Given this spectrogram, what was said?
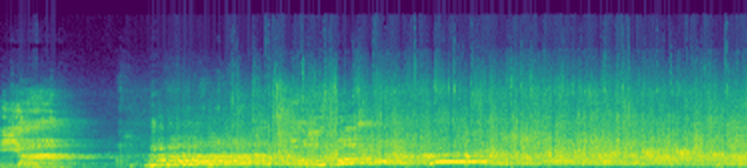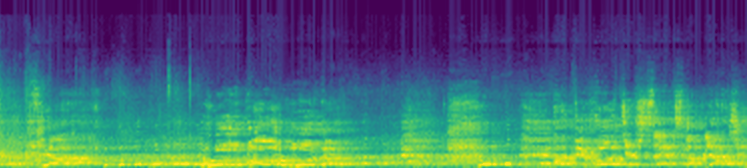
Я голуба. Я голуба лагуна. А ти хочеш секс на пляжі?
